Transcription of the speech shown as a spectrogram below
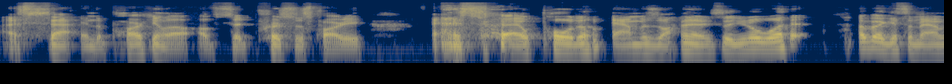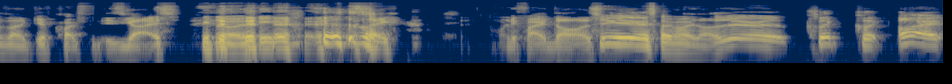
I sat in the parking lot of said Christmas party, and so I pulled up Amazon and I said, "You know what? I better get some Amazon gift cards for these guys." You know what I mean? it's like twenty five dollars here, twenty five dollars here. Click, click. All right,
